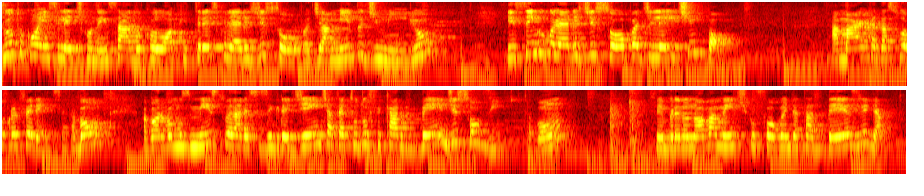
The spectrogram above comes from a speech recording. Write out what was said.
Junto com esse leite condensado, coloque 3 colheres de sopa de amido de milho e 5 colheres de sopa de leite em pó. A marca da sua preferência, tá bom? Agora vamos misturar esses ingredientes até tudo ficar bem dissolvido, tá bom? Lembrando novamente que o fogo ainda está desligado.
